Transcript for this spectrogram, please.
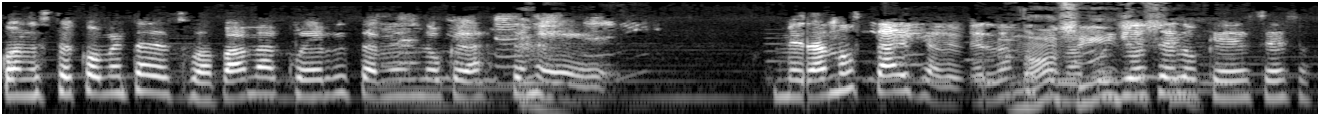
Cuando usted comenta de su papá, me acuerdo y también lo que hace me, me da nostalgia, ¿verdad? No, sí, yo sé lo que es eso.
